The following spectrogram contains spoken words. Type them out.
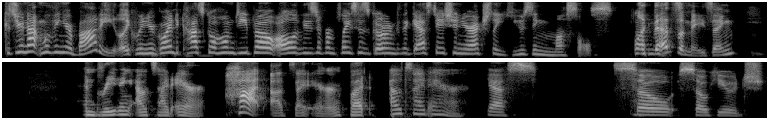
because you're not moving your body. Like when you're going to mm-hmm. Costco, Home Depot, all of these different places, going to the gas station, you're actually using muscles. Like that's amazing. And breathing outside air. Hot outside air, but outside air. Yes. So, so huge.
